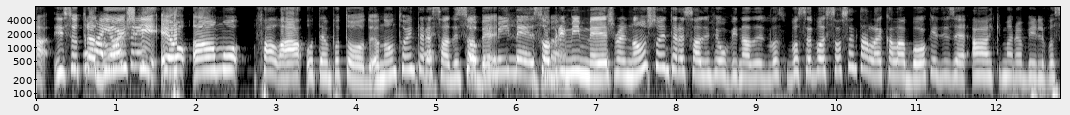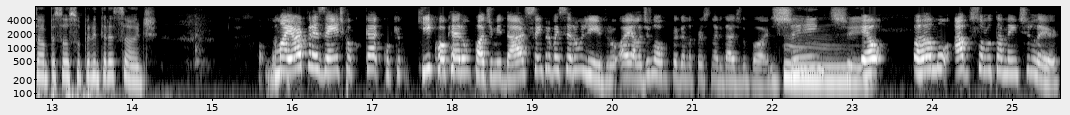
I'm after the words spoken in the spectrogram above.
Ah, isso traduz que eu amo falar o tempo todo. Eu não tô interessada é. em sobre saber... Sobre mim mesma. Sobre mim mesma. Não estou interessada em ouvir nada. Você vai só sentar lá e calar a boca e dizer ah, que maravilha, você é uma pessoa super interessante. O maior presente que qualquer um pode me dar sempre vai ser um livro. Aí ela de novo pegando a personalidade do boy. Gente! Eu amo absolutamente ler.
